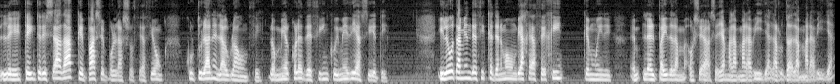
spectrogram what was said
le esté interesada, que pase por la asociación cultural en el aula 11, los miércoles de 5 y media a 7. Y luego también decir que tenemos un viaje a Cejín, que es muy el país de las, o sea, se llama Las Maravillas, la ruta de las Maravillas,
